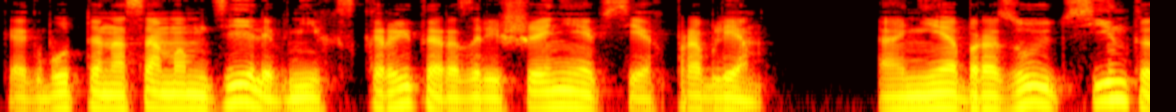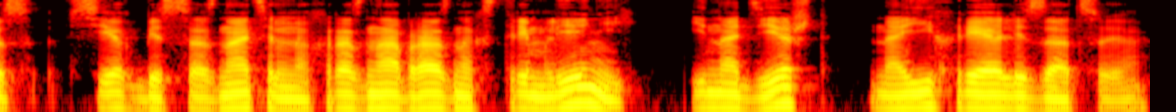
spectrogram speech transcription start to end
как будто на самом деле в них скрыто разрешение всех проблем. Они образуют синтез всех бессознательных разнообразных стремлений и надежд на их реализацию.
